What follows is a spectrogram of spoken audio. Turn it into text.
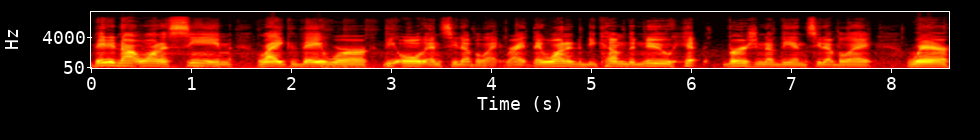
they did not want to seem like they were the old NCAA, right? They wanted to become the new hip version of the NCAA where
